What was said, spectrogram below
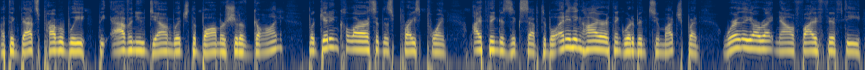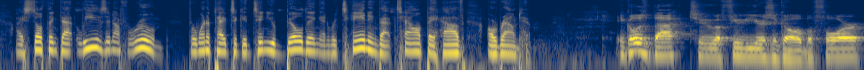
I think that's probably the avenue down which the Bombers should have gone. But getting Collaros at this price point, I think is acceptable. Anything higher, I think would have been too much. But where they are right now, 550, I still think that leaves enough room for Winnipeg to continue building and retaining that talent they have around him. It goes back to a few years ago before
